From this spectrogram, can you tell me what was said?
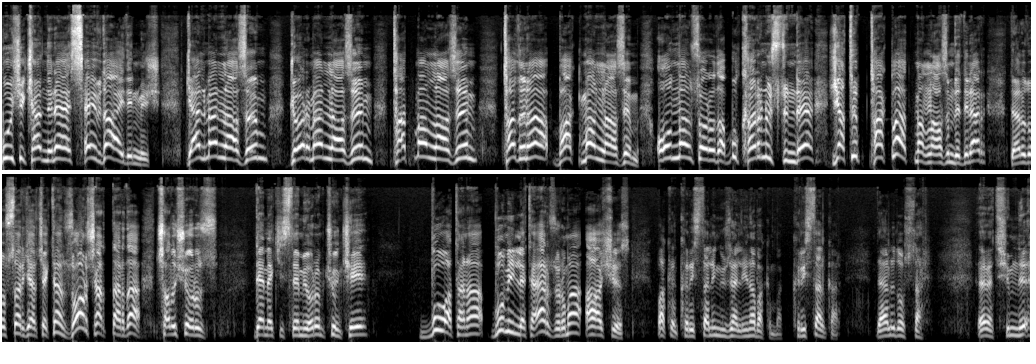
bu işi kendine sevda edinmiş. Gelmen lazım, görmen lazım, tatman lazım, tadına bakman lazım. Ondan sonra da bu karın üstünde yatıp takla atman lazım dediler. Değerli dostlar gerçekten zor şartlarda çalışıyoruz demek istemiyorum çünkü bu vatana, bu millete Erzurum'a aşığız. Bakın kristalin güzelliğine bakın bak. Kristal kar. Değerli dostlar. Evet şimdi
